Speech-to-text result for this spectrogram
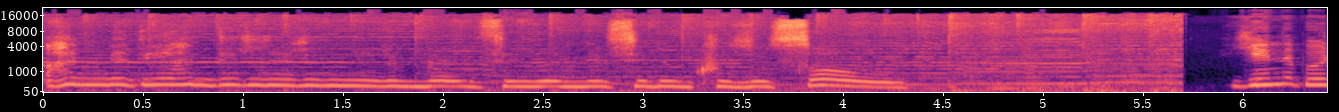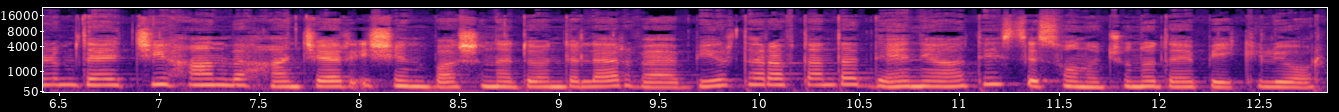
Anne diyen dillerini yerim ben senin annesinin kuzusu. Yeni bölümde Cihan ve Hançer işin başına döndüler ve bir taraftan da DNA testi sonucunu da bekliyor.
